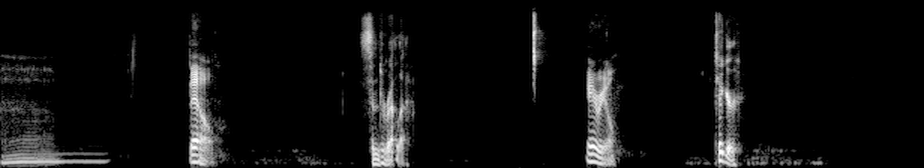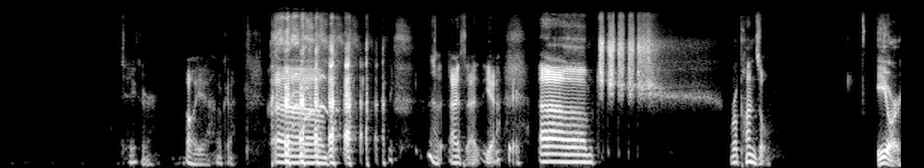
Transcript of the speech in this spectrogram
Um, Belle. Cinderella, Ariel. Tigger, Oh yeah. Okay. Um, I, I, yeah. Um, Rapunzel. Eeyore,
